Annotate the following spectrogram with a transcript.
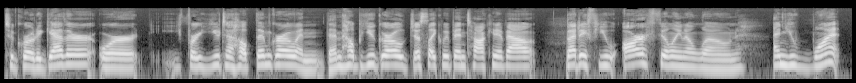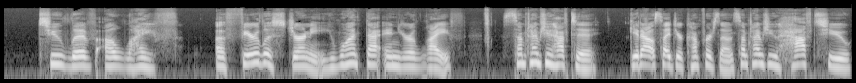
to grow together or for you to help them grow and them help you grow, just like we've been talking about. But if you are feeling alone and you want to live a life, a fearless journey, you want that in your life, sometimes you have to get outside your comfort zone. Sometimes you have to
